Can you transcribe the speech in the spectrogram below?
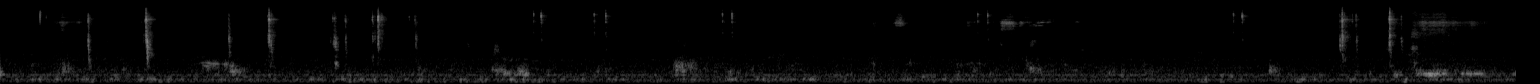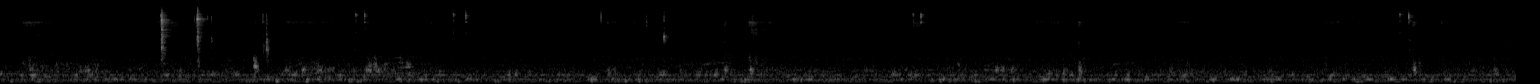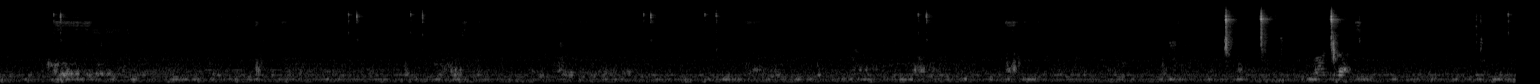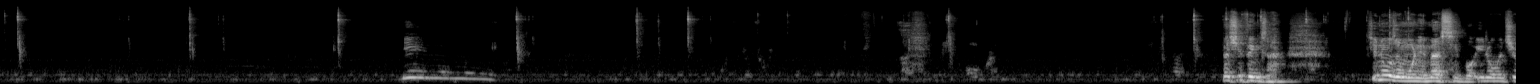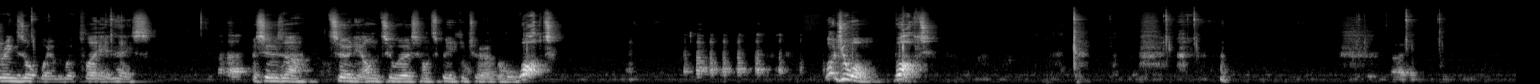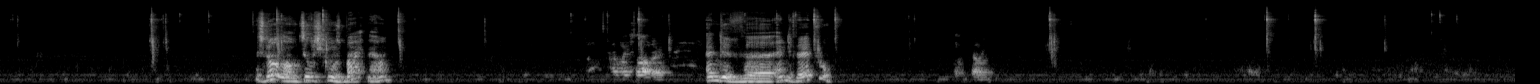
Yay! But she thinks, she knows I'm only messing, but you know when she rings up when we're playing this, Uh-huh. as soon as I turn it on to her, so I'm speaking to her, I go, What? What do you want? What? Funny. It's not long till she comes back now. How much longer? End of uh, end of April.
